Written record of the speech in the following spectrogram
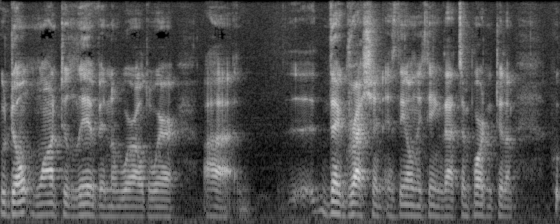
who don't want to live in a world where uh, the aggression is the only thing that's important to them. Who,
